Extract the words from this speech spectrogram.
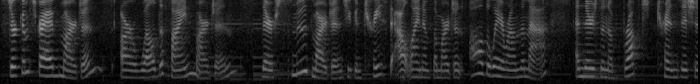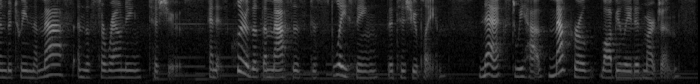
Circumscribed margins are well defined margins. They're smooth margins. You can trace the outline of the margin all the way around the mass. And there's an abrupt transition between the mass and the surrounding tissues. And it's clear that the mass is displacing the tissue planes. Next, we have macrolobulated margins.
